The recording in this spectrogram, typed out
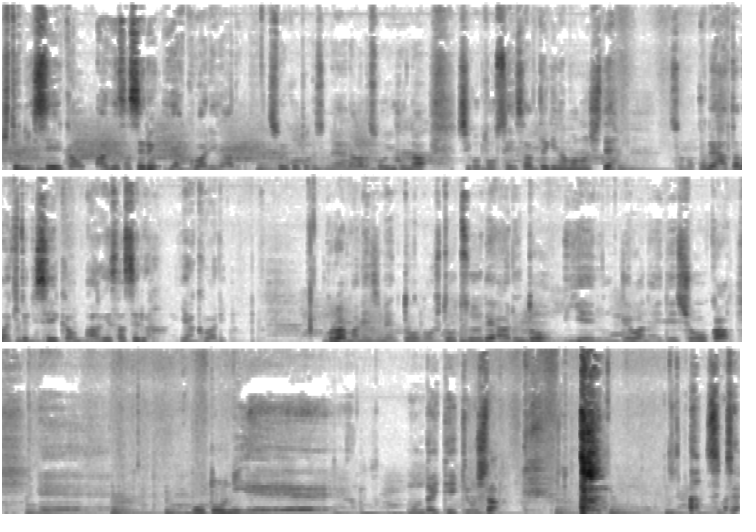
人に成果を上げさせる役割がある。そういうことですね。だからそういうふうな仕事を生産的なものにしてその子で働き人に成果を上げさせる役割。これはマネジメントの一つであると言えるんではないでしょうか、えー、冒頭に、えー、問題提起をしたあすいません。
